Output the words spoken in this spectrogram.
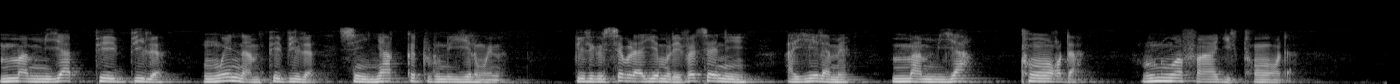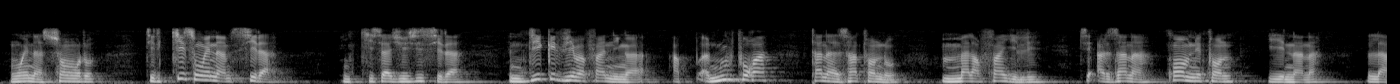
Mam ya pebi la wẽnnaam pe bila sẽn yãk d rũnd yel wẽna bilgd sebrã yembre vɛrsɛ ni a yeelame mam ya tõogda rũnd wã fãa yil tõoda wẽna sõngdo tɩ d kɩs wẽnnaam sɩda n kɩsa zeezi sɩda n dɩk d vɩɩmã fãa ninga a nuur pʋga t'a na zã tõndo n malg fãa yelle tɩ ad zãna kõom ne tõnd yɩ nana la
